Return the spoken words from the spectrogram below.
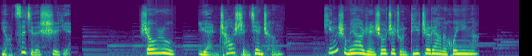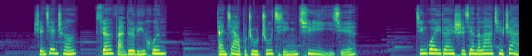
有自己的事业，收入远超沈建成，凭什么要忍受这种低质量的婚姻呢？沈建成虽然反对离婚，但架不住朱晴去意已决。经过一段时间的拉锯战，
